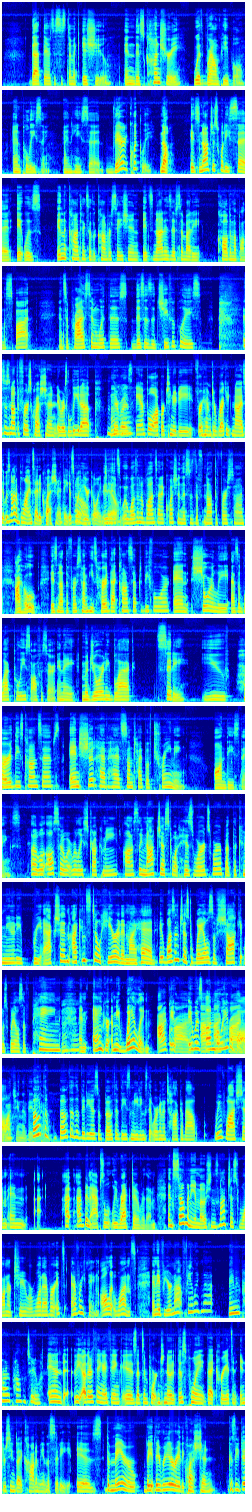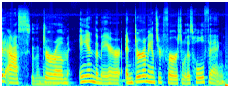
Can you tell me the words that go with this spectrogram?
that there's a systemic issue in this country with brown people and policing? And he said very quickly, No, it's not just what he said, it was in the context of the conversation. It's not as if somebody called him up on the spot and surprised him with this. This is the chief of police. This is not the first question. There was lead up. There was Mm-hmm. ample opportunity for him to recognize it was not a blindsided question. I think is what you're going to. it's- it wasn't a blindsided question. This is the, not the first time. I hope it's not the first time he's heard that concept before. And surely, as a black police officer in a majority black city, you've heard these concepts and should have had some type of training on these things. Uh, well, also, what really struck me, honestly, not just what his words were, but the community reaction. I can still hear it in my head. It wasn't just wails of shock, it was wails of pain and anger. I mean, wailing. I It- cried. It, was I- I cried unbelievable. watching the video. Both of both of the videos of both of these meetings that we're going to talk about, we've watched them, and I, I, I've been absolutely wrecked over them. And so many emotions, not just one or two or whatever. It's everything all at once. And if you're not feeling that, maybe part of the problem too. And the other thing I think is that's important to note at this point that creates an interesting dichotomy in the city is the mayor, they, they reiterated the question because he did ask the mayor, Durham and the mayor, and Durham answered first with this whole thing.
